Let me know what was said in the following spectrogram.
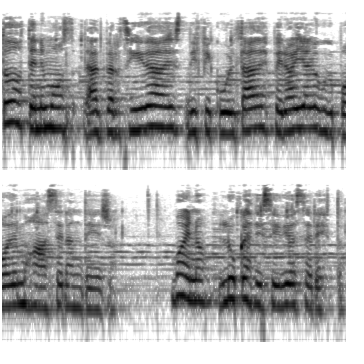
Todos tenemos adversidades, dificultades, pero hay algo que podemos hacer ante ello. Bueno, Lucas decidió hacer esto.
